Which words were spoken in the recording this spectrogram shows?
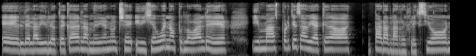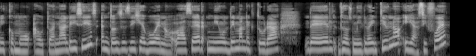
el de la biblioteca de la medianoche y dije, bueno, pues lo voy a leer y más porque había quedado para la reflexión y como autoanálisis. Entonces dije, bueno, va a ser mi última lectura del 2021 y así fue.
